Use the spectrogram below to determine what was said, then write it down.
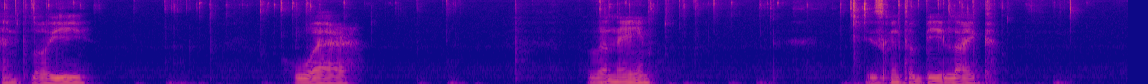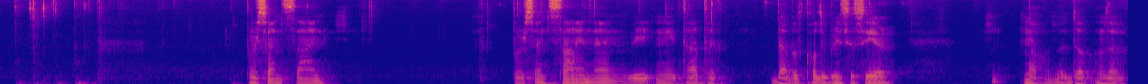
employee where the name is going to be like percent sign percent sign and we need the double curly braces here no the, the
